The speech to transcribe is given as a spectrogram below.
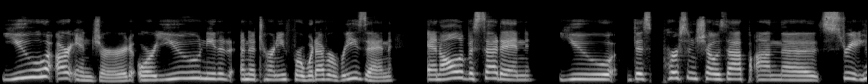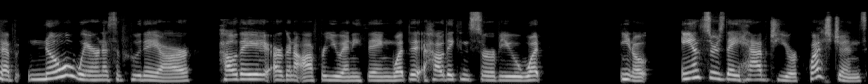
you are injured or you needed an attorney for whatever reason and all of a sudden you this person shows up on the street you have no awareness of who they are how they are going to offer you anything what the, how they can serve you what you know answers they have to your questions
